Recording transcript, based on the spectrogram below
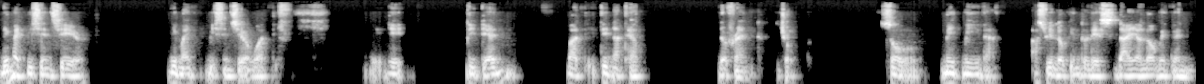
They might be sincere. They might be sincere what they, they, they did, but it did not help the friend Job. So make me that as we look into this dialogue between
